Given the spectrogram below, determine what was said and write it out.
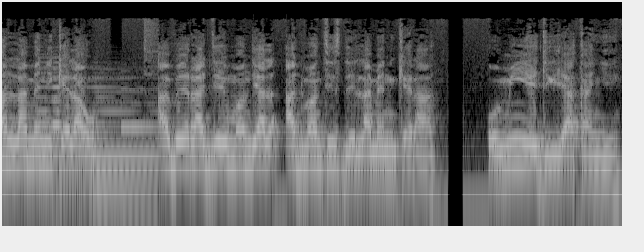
an lamɛnnikɛlaw a be radio mondial advantiste de lamɛnni kɛra o min ye jigiya kan ye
